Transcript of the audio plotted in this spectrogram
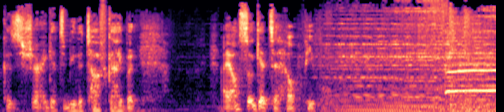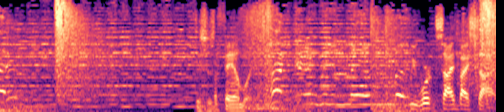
because sure I get to be the tough guy, but I also get to help people. This is a family. We work side by side.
